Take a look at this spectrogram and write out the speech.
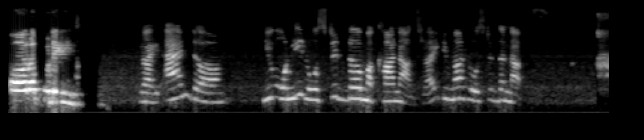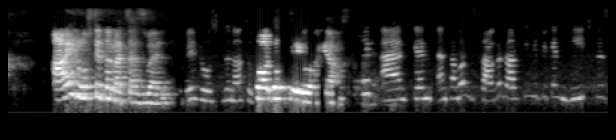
or a pudding. Right. And uh, you've only roasted the makhanas, right? You've not roasted the nuts. I roasted the nuts as well did roast the nuts. Okay. for the flavor. Yeah. And can and someone Sagar's asking if you can heat this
